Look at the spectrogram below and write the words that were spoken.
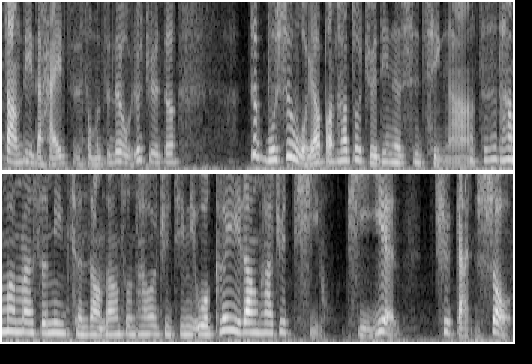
上帝的孩子什么之类？我就觉得这不是我要帮他做决定的事情啊，这是他慢慢生命成长当中他会去经历。我可以让他去体体验、去感受。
